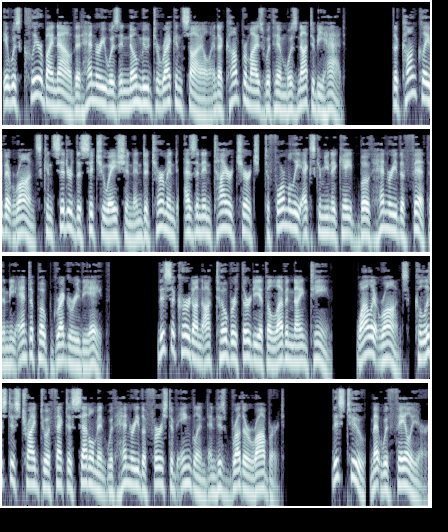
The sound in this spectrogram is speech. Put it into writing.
It was clear by now that Henry was in no mood to reconcile and a compromise with him was not to be had. The conclave at Reims considered the situation and determined, as an entire church, to formally excommunicate both Henry V and the antipope Gregory VIII. This occurred on October 30, 1119. While at Reims, Callistus tried to effect a settlement with Henry I of England and his brother Robert. This too, met with failure.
